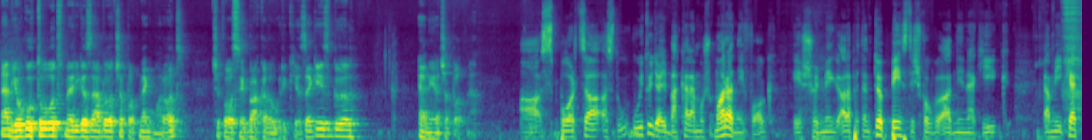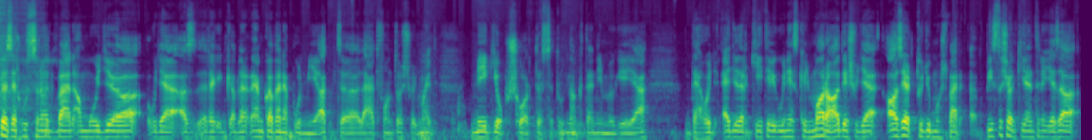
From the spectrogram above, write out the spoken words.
Nem jogutód, mert igazából a csapat megmarad, csak valószínűleg Bakala ugrik ki az egészből, ennél a csapatnál. A Sporca azt úgy tudja, hogy Bakala most maradni fog, és hogy még alapvetően több pénzt is fog adni nekik, ami 2025-ben amúgy uh, ugye az Remka Venepul miatt uh, lehet fontos, hogy majd még jobb sort össze tudnak tenni mögéje, de hogy egyelőre két évig úgy néz ki, hogy marad, és ugye azért tudjuk most már biztosan kijelenteni, hogy ez a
